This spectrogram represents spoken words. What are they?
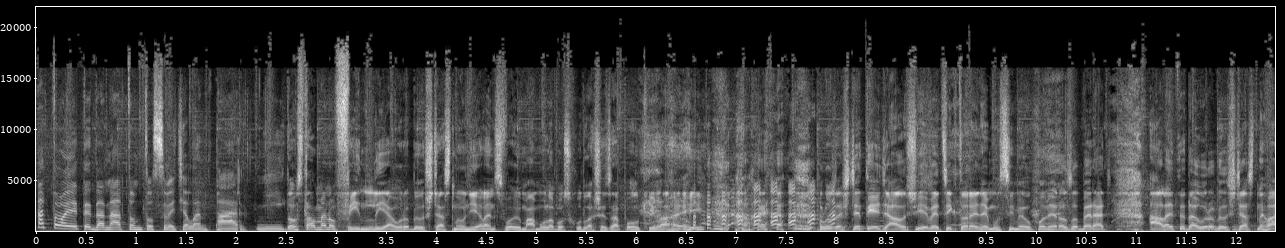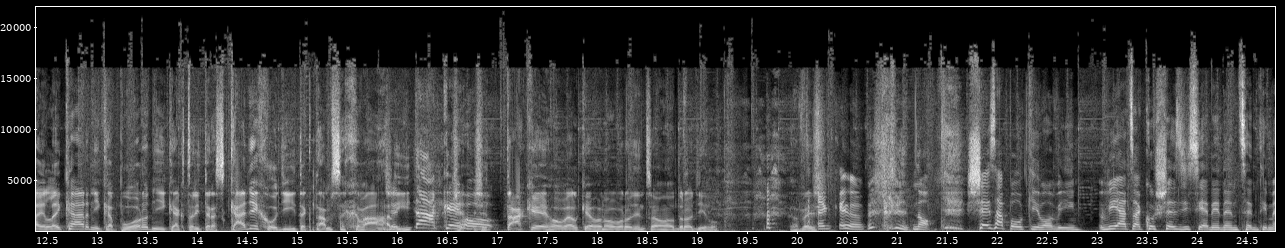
a to je teda na tomto svete len pár dní. Dostal meno Finley a urobil šťastnou nielen svoju mamu, lebo schudla 6,5 kg, ale plus ešte tie ďalšie veci, ktoré nemusíme úplne rozoberať, ale teda urobil šťastného aj lekárnika, pôrodníka, ktorý teraz kade chodí, tak tam sa chváli, Že takého. že, že takého veľkého novorodenca on odrodil. Vieš, No, 6,5 kilový, viac ako 61 cm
